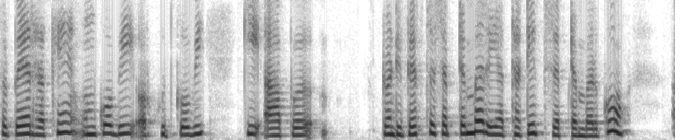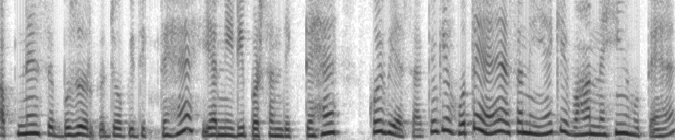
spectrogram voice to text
प्रिपेयर रखें उनको भी और ख़ुद को भी कि आप ट्वेंटी फिफ्थ सेप्टेम्बर या थर्टी सेप्टेम्बर को अपने से बुज़ुर्ग जो भी दिखते हैं या नीडी पर्सन दिखते हैं, कोई भी ऐसा, क्योंकि होते हैं, ऐसा नहीं है कि वहाँ नहीं होते हैं।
